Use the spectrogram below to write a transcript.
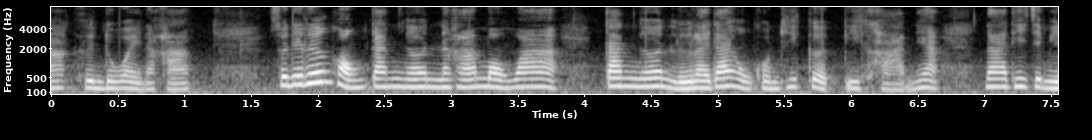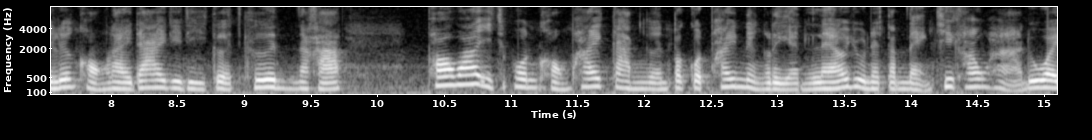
มากขึ้นด้วยนะคะ ส่วนในเรื่องของการเงินนะคะ มองว่าการเงินหรือรายได้ของคนที่เกิดปีขานเนี่ยหน้าที่จะมีเรื่องของรายได้ดี ๆ เกิดขึ้นนะคะเพราะว่าอิทธิพลของไพ่การเงินปรากฏไพ่หนึ่งเหรียญแล้วอยู่ในตำแหน่งที่เข้าหาด้วย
